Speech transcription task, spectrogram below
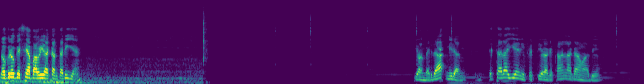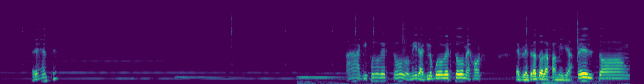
No creo que sea para abrir la alcantarilla, ¿eh? Yo, en verdad, mira, esta era Jennifer, tío, la que estaba en la cama, tío. ¿Es gente? Ah, aquí puedo ver todo, mira, aquí lo puedo ver todo mejor. El retrato de la familia Felton.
